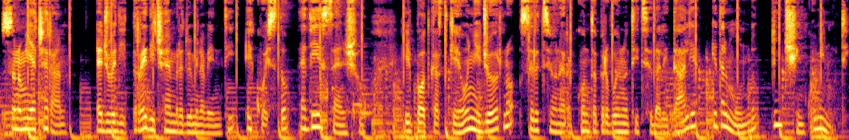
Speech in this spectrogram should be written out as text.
sono Mia Ceran. È giovedì 3 dicembre 2020 e questo è The Essential, il podcast che ogni giorno seleziona e racconta per voi notizie dall'Italia e dal mondo in 5 minuti.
